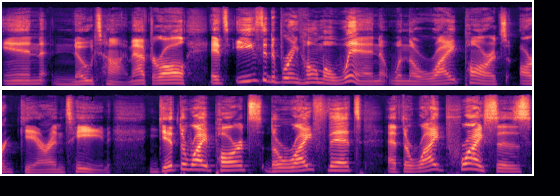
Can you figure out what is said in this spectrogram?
in no time. After all, it's easy to bring home a win when the right parts are guaranteed. Get the right parts, the right fit, at the right prices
